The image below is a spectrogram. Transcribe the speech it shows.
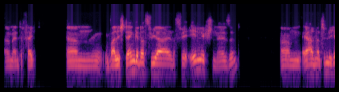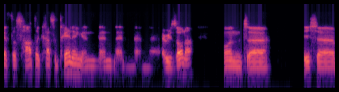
im Endeffekt, ähm, weil ich denke, dass wir, dass wir ähnlich schnell sind. Ähm, er hat natürlich jetzt das harte, krasse Training in, in, in, in Arizona und äh, ich äh,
